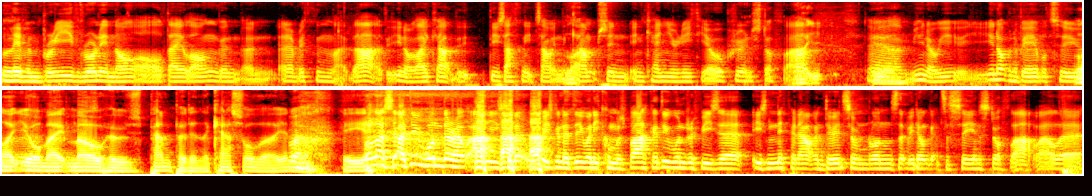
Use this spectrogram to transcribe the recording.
live and breathe running all, all day long and, and, and everything like that, you know, like out the, these athletes out in the Like- camps in, in Kenya and Ethiopia and stuff like, Like, that. Yeah. Um, you know, you, you're not going to be able to. like uh, your mate. Mo, who's pampered in the castle there. You know. Well- he, Well, that's, I do wonder how, how he's gonna, what he's going to do when he comes back. I do wonder if he's uh, he's nipping out and doing some runs that we don't get to see and stuff like that. Well, uh,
